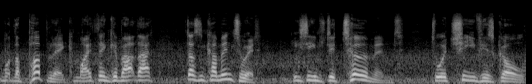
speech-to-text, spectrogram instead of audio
What the public might think about that doesn't come into it. He seems determined to achieve his goal.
